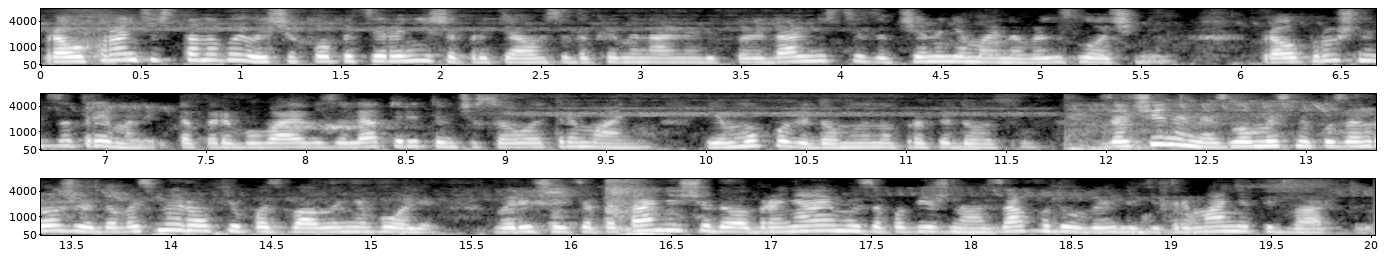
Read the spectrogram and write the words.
Правоохоронці встановили, що хлопець і раніше притягувався до кримінальної відповідальності за вчинення майнових злочинів. Правопорушник затриманий та перебуває в ізоляторі тимчасового тримання. Йому повідомлено про підозру. За вчинене зловмиснику загрожує до 8 років позбавлення волі. Вирішується питання щодо обрання йому запобіжного заходу у вигляді тримання під вартою.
